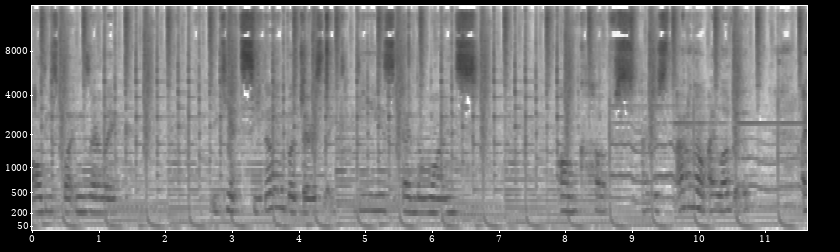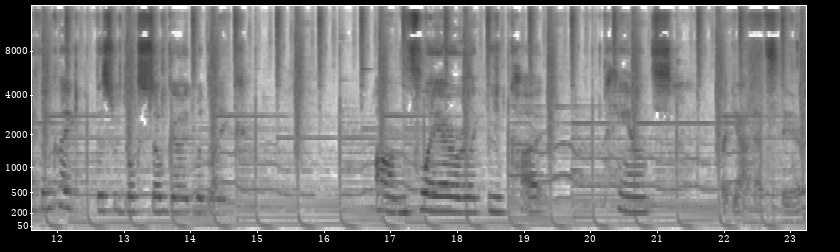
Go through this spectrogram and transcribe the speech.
all these buttons are like, you can't see them, but there's like these and the ones on cuffs. I just, I don't know, I love it. I think like this would look so good with like um, flare or like boot cut pants. But yeah, that's there.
